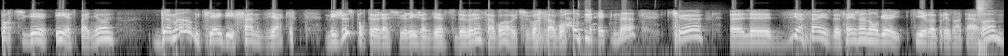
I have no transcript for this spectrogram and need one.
portugais et espagnols, demandent qu'il y ait des femmes diacres. Mais juste pour te rassurer, Geneviève, tu devrais savoir, et tu vas savoir maintenant, que euh, le diocèse de Saint-Jean-Longueuil, qui est représenté à Rome,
